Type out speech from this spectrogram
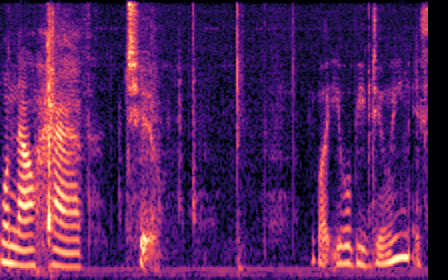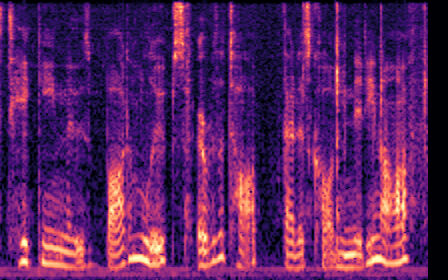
will now have two. What you will be doing is taking those bottom loops over the top, that is called knitting off,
